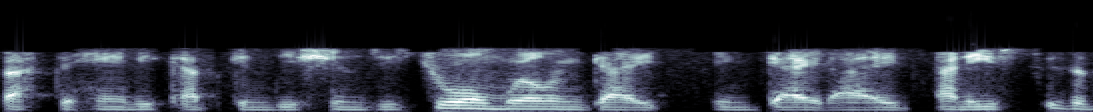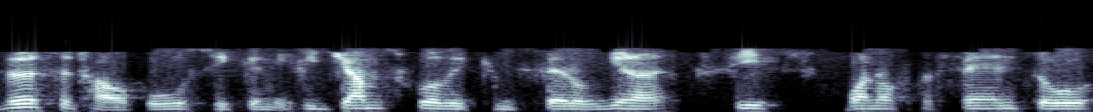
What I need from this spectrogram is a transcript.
back to handicap conditions. He's drawn well in gate in gate eight, and he's, he's a versatile horse. He can if he jumps well, he can settle you know fifth, one off the fence, or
